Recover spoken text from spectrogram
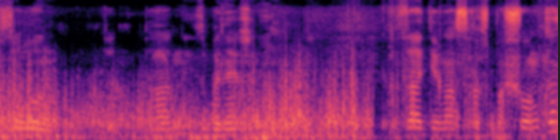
Салон гарний, збережений. Ззаді у нас розпашонка.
